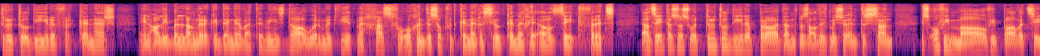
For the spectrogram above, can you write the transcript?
troeteldiere vir kinders en al die belangrike dinge wat 'n mens daaroor moet weet. My gas vanoggend is opvoedkundige sielkundige LZ Fritz. LZ as ons oor troeteldiere praat, dan is altyd my so interessant, is of die ma of die pa wat sê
